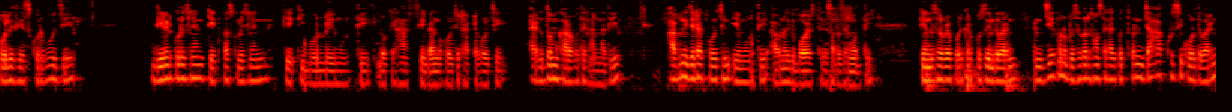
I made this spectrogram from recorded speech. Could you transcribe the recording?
বলে শেষ করব যে, ডিএড করেছিলেন, টেট পাস করেছিলেন, কে কী বলল এই মুহূর্তে, লোকে হাসছে, ব্যঙ্গ করছে, ঠাট্টা করছে, একদম কারও কথায় কান না দিয়ে আপনি যেটা করেছেন এই মুহূর্তে, আপনার যদি বয়স থাকে ২৭ এর মধ্যে, কেন্দ্র সরকারের পরীক্ষার প্রস্তুতি নিতে পারেন, যে কোনো বেসরকারি সংস্থায় কাজ করতে পারেন, যা খুশি করতে পারেন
